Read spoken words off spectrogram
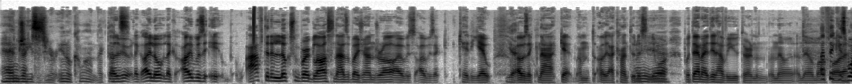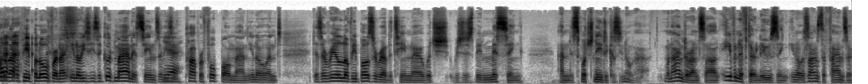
Hendrick. Jesus, you're, you know, come on, like that's like I love like I was it, after the Luxembourg loss and Azerbaijan draw. I was I was like Kenny out. yeah. I was like nah, get I'm I I can't do this Oh, anymore. yeah. But then I did have a U turn and, and now and now I'm off. I think he's it. won a lot of people over, and I, you know, he's he's a good man. It seems, and he's a proper football man. You know, and there's a real lovely buzz around the team now, which which has been missing, and it's much needed because you know when Ireland are on song, even if they're losing, you know, as long as the fans are,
